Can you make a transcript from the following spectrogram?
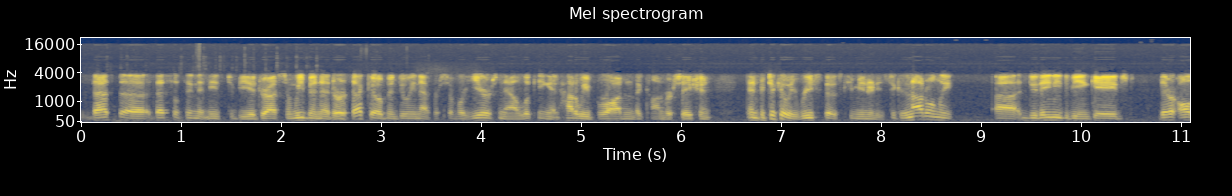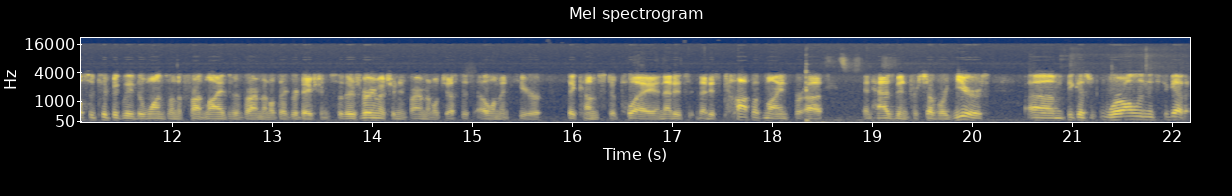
that's uh, that's something that needs to be addressed. And we've been at EarthEcho been doing that for several years now, looking at how do we broaden the conversation and particularly reach those communities because not only uh, do they need to be engaged, they're also typically the ones on the front lines of environmental degradation. So there's very much an environmental justice element here that comes to play, and that is that is top of mind for us and has been for several years um, because we're all in this together.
